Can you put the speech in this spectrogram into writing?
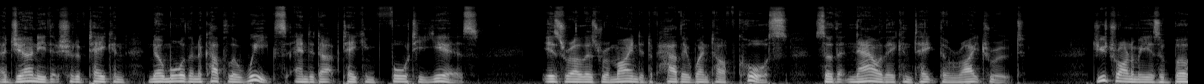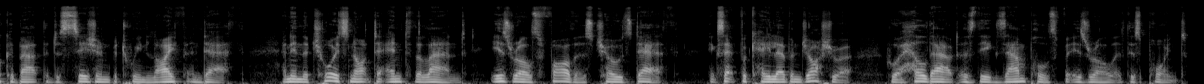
a journey that should have taken no more than a couple of weeks ended up taking 40 years. Israel is reminded of how they went off course so that now they can take the right route. Deuteronomy is a book about the decision between life and death, and in the choice not to enter the land, Israel's fathers chose death, except for Caleb and Joshua, who are held out as the examples for Israel at this point.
